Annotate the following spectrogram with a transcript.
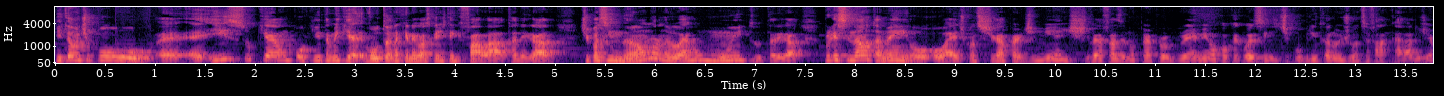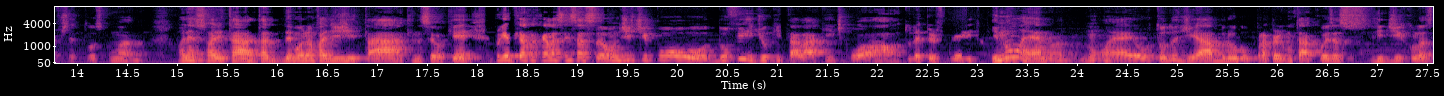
Então, tipo, é, é, isso que é um pouquinho também, que é, voltando aquele negócio que a gente tem que falar, tá ligado? Tipo assim, não, mano, eu erro muito, tá ligado? Porque senão também, ô, Ed, quando você chegar perto de mim, a gente estiver fazendo um pair programming ou qualquer coisa assim, tipo, brincando junto, você fala, caralho, o Jefferson é tosco, mano. Olha só, ele tá, tá demorando pra digitar, que não sei o quê. Porque fica com aquela sensação de, tipo, do vídeo que tá lá, que, tipo, ó, oh, tudo é perfeito. E não é, mano, não é. Eu todo dia abro pra perguntar coisas ridículas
